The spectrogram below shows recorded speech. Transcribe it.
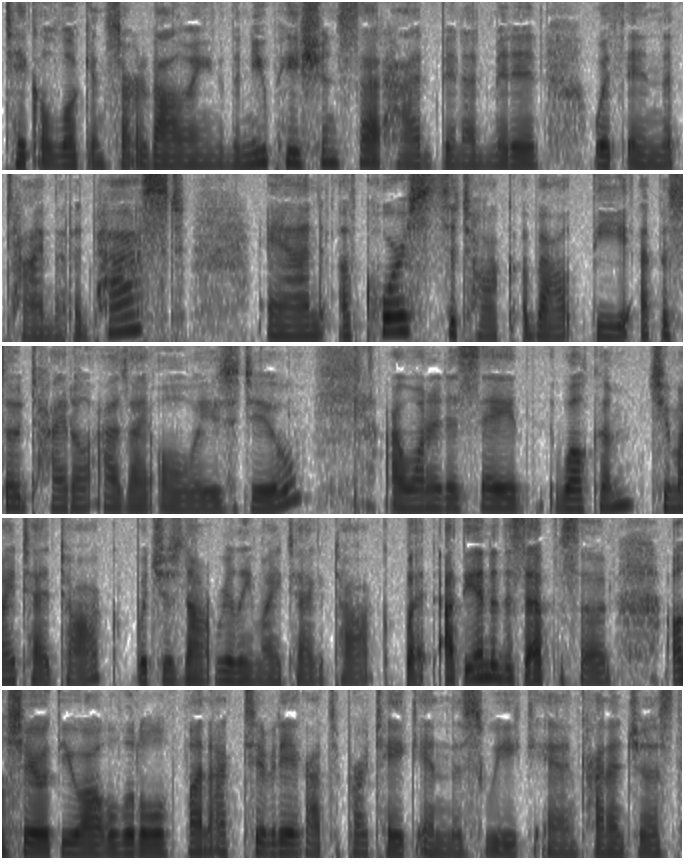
take a look and start evaluating the new patients that had been admitted within the time that had passed and of course, to talk about the episode title, as I always do, I wanted to say welcome to my TED Talk, which is not really my TED Talk, but at the end of this episode, I'll share with you all a little fun activity I got to partake in this week and kind of just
